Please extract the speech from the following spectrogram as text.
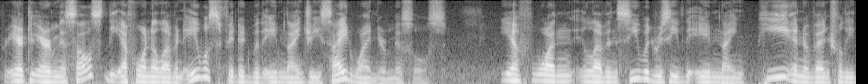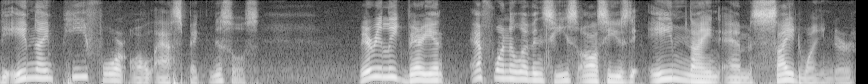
For air-to-air missiles, the F-111A was fitted with AIM-9J Sidewinder missiles. The F-111C would receive the AIM-9P and eventually the AIM-9P4 all-aspect missiles. Very late variant F-111Cs also used the AIM-9M Sidewinder.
